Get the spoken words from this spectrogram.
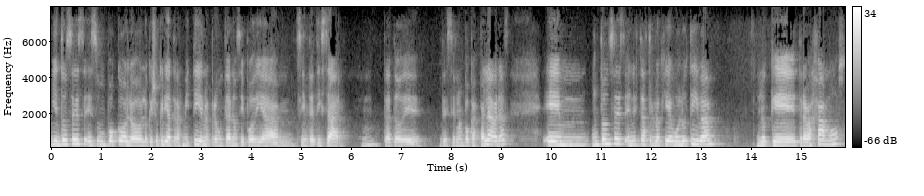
y entonces es un poco lo, que yo quería transmitir. Me preguntaron si podía mm, sintetizar. Trato de decirlo en pocas palabras. Eh, entonces, en esta astrología evolutiva, lo que trabajamos,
